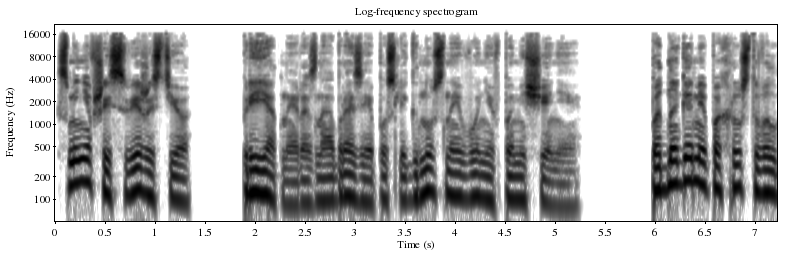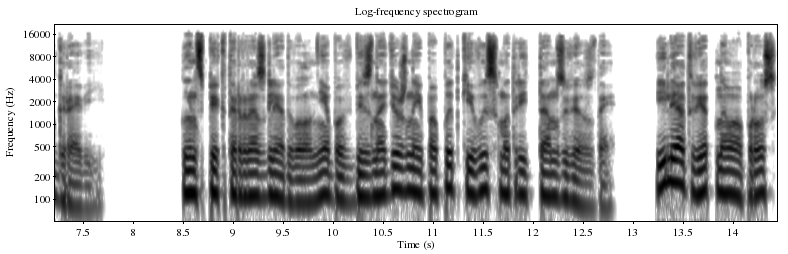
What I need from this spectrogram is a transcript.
сменившись свежестью, приятное разнообразие после гнусной вони в помещении. Под ногами похрустывал гравий. Инспектор разглядывал небо в безнадежной попытке высмотреть там звезды. Или ответ на вопрос,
